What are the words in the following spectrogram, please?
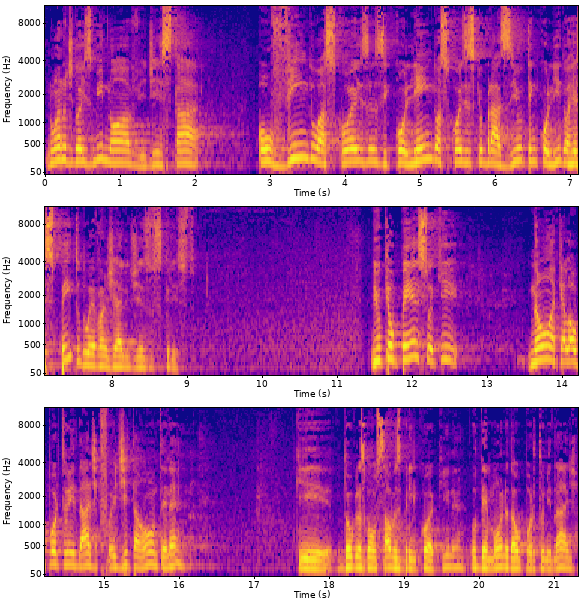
no ano de 2009, de estar ouvindo as coisas e colhendo as coisas que o Brasil tem colhido a respeito do Evangelho de Jesus Cristo. E o que eu penso é que, não aquela oportunidade que foi dita ontem, né? Que Douglas Gonçalves brincou aqui, né? O demônio da oportunidade,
